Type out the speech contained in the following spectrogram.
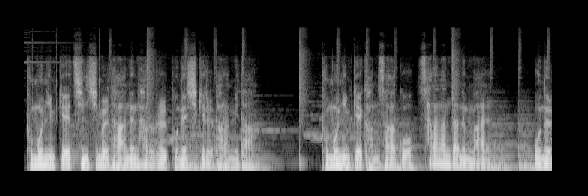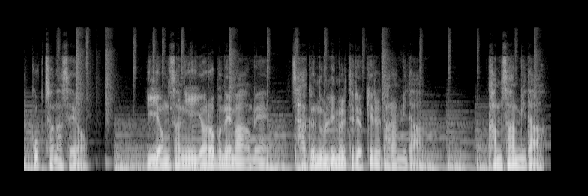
부모님께 진심을 다하는 하루를 보내시기를 바랍니다. 부모님께 감사하고 사랑한다는 말 오늘 꼭 전하세요. 이 영상이 여러분의 마음에 작은 울림을 드렸기를 바랍니다. 감사합니다.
